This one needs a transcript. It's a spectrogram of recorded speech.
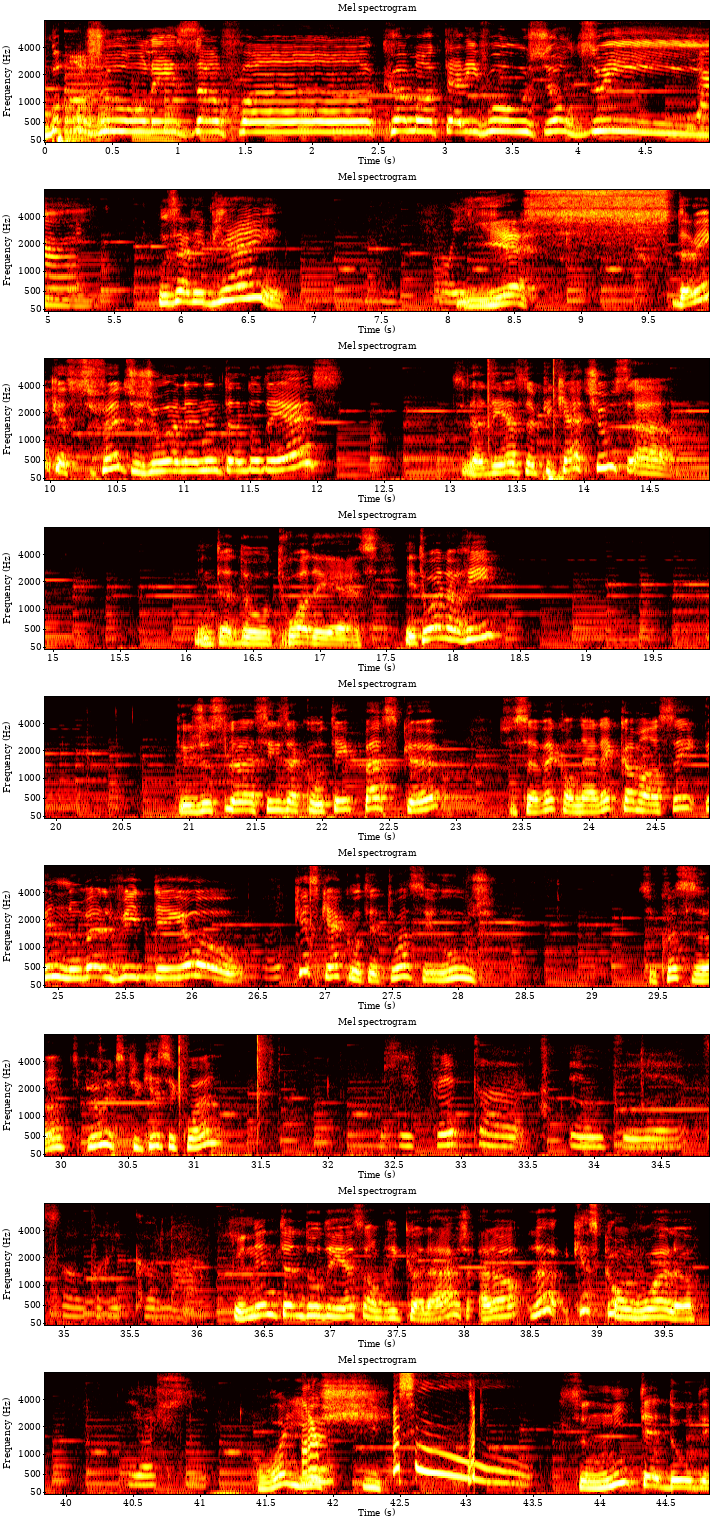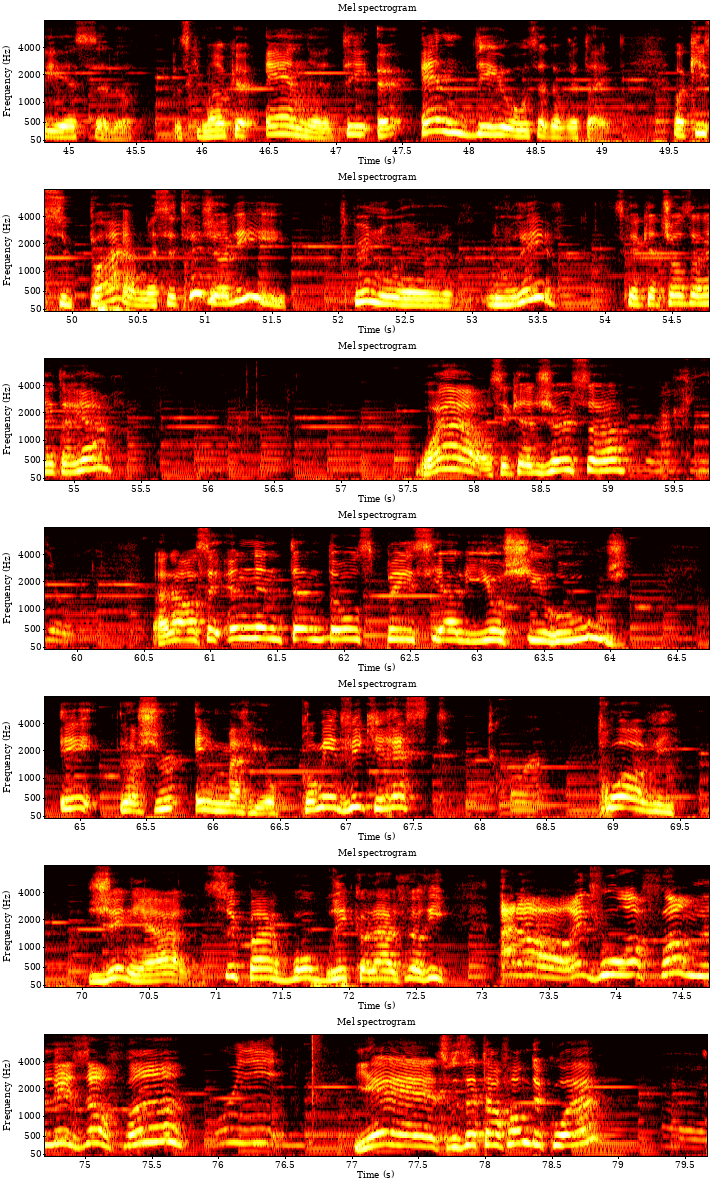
Bonjour les enfants! Comment allez-vous aujourd'hui? Vous allez bien? Oui. Yes! Damien, qu'est-ce que tu fais? Tu joues à la Nintendo DS? C'est la DS de Pikachu, ça? Nintendo 3DS. Et toi, Laurie? Tu es juste là assise à côté parce que tu savais qu'on allait commencer une nouvelle vidéo! Oui. Qu'est-ce qu'il y a à côté de toi? C'est rouge. C'est quoi ça? Tu peux m'expliquer c'est quoi? J'ai fait un, une DS en bricolage. Une Nintendo DS en bricolage. Alors là, qu'est-ce qu'on voit là? Yoshi. On voit Yoshi. C'est une Nintendo DS, celle-là. Parce qu'il manque un N. T-E-N-D-O, ça devrait être. Ok, super, mais c'est très joli. Tu peux nous euh, l'ouvrir? Est-ce qu'il y a quelque chose à l'intérieur? Wow, c'est quel jeu ça? Mario. Alors, c'est une Nintendo spéciale Yoshi rouge. Et le jeu est Mario. Combien de vies qui restent? 3. Trois vies. Génial. Super beau bricolage, Laurie. Alors, êtes-vous en forme, les enfants? Oui. Yes! Vous êtes en forme de quoi? Euh,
